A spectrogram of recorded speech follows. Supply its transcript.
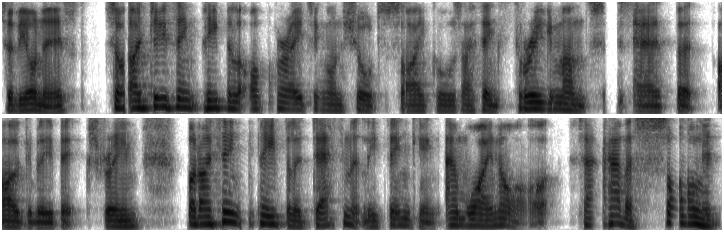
to be honest. So I do think people are operating on shorter cycles. I think three months is there, but arguably a bit extreme. But I think people are definitely thinking, and why not, to have a solid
